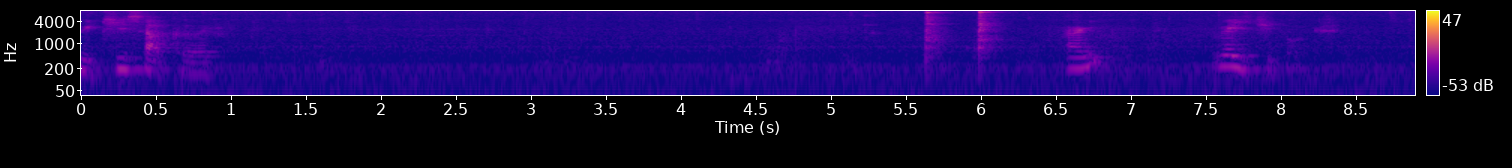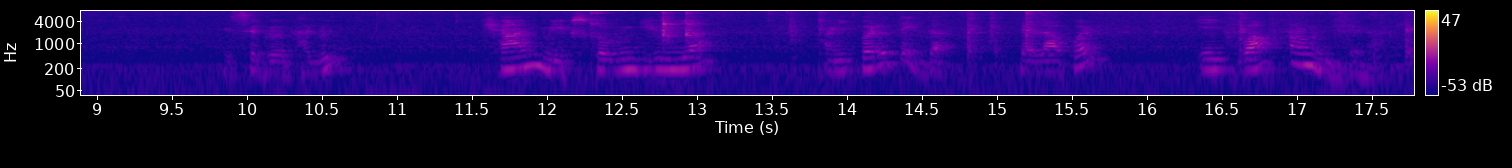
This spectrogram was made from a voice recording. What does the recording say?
पिठी साखर आणि वेलची पावडर. हे सगळं घालून छान मिक्स करून घेऊया. आणि परत एकदा त्याला आपण एक वाफ आणून घेणार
